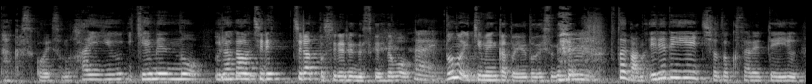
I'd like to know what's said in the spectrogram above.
なんかすごいその俳優イケメンの裏側をちれちらっと知れるんですけれども、はい。どのイケメンかというとですね、うん。例えばあの LDH 所属されている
